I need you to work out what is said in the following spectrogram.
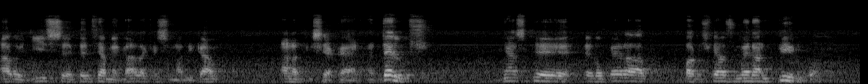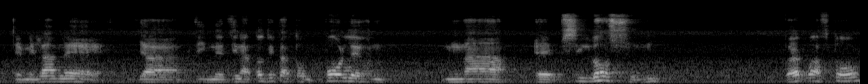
αρρωγοί σε τέτοια μεγάλα και σημαντικά αναπτυξιακά έργα. Τέλος, μιας και εδώ πέρα παρουσιάζουμε έναν πύργο και μιλάμε για την δυνατότητα των πόλεων να ε, ψηλώσουν, το έργο αυτό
